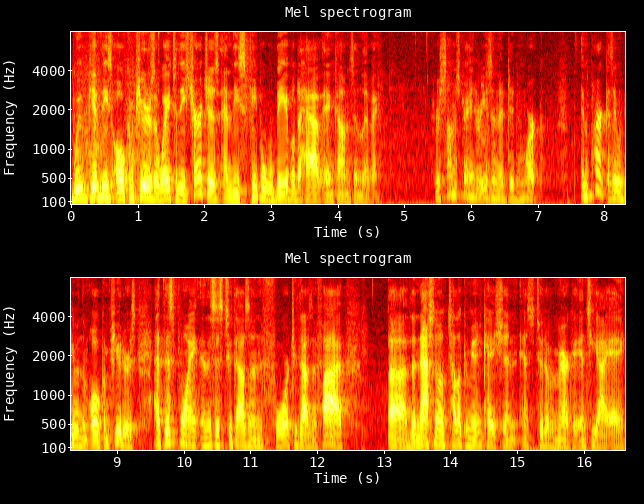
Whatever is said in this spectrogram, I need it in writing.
we give these old computers away to these churches and these people will be able to have incomes and living. For some strange reason, it didn't work. In part because they were giving them old computers. At this point, and this is 2004, 2005, uh, the National Telecommunication Institute of America, NTIA,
